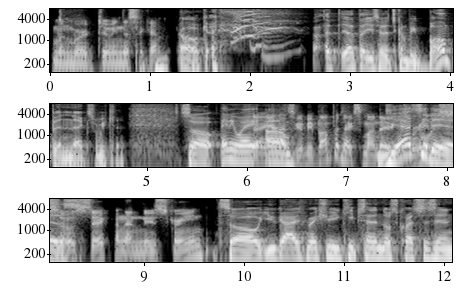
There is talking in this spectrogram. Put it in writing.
when we're doing this again. Oh, okay. I, th- I thought you said it's going to be bumping next weekend. So anyway, Yeah, um, it's gonna be bumping next Monday. yes, it look So sick on that new screen. so you guys make sure you keep sending those questions in,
